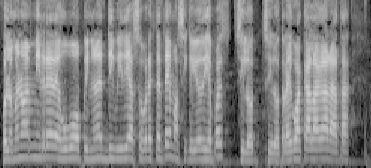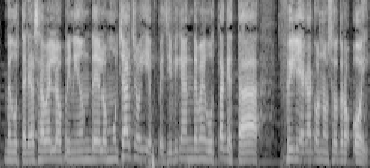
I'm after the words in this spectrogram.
por lo menos en mis redes hubo opiniones divididas sobre este tema, así que yo dije, pues, si lo, si lo traigo acá a la garata, me gustaría saber la opinión de los muchachos y específicamente me gusta que está Philly acá con nosotros hoy.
